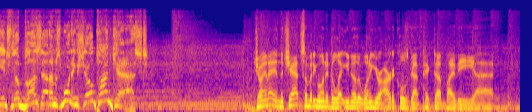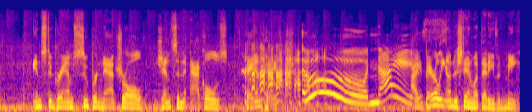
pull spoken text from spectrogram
It's the Buzz Adams Morning Show podcast. Joanna, in the chat, somebody wanted to let you know that one of your articles got picked up by the uh, Instagram Supernatural Jensen Ackles fan page. Ooh, nice. I barely understand what that even means.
